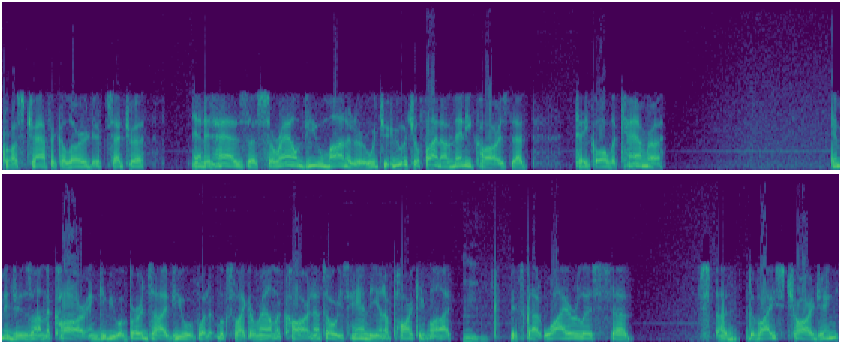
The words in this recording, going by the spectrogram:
cross traffic alert, etc. And it has a surround view monitor, which, which you'll find on many cars that take all the camera images on the car and give you a bird's eye view of what it looks like around the car. And that's always handy in a parking lot. Mm. It's got wireless uh, uh, device charging,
